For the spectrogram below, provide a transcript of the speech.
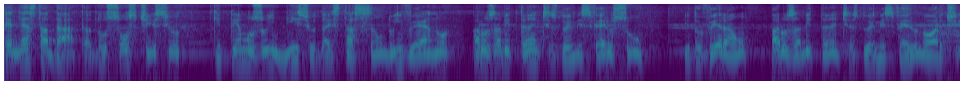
É nesta data do solstício que temos o início da estação do inverno para os habitantes do hemisfério sul e do verão para os habitantes do hemisfério norte.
